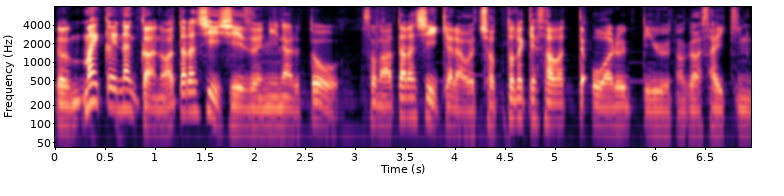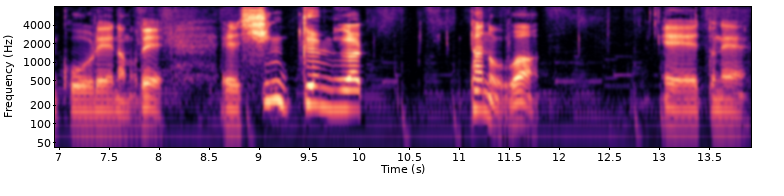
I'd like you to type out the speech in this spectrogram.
毎回なんかあの新しいシーズンになるとその新しいキャラをちょっとだけ触って終わるっていうのが最近恒例なので、えー、真剣にやったのはえー、っとね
